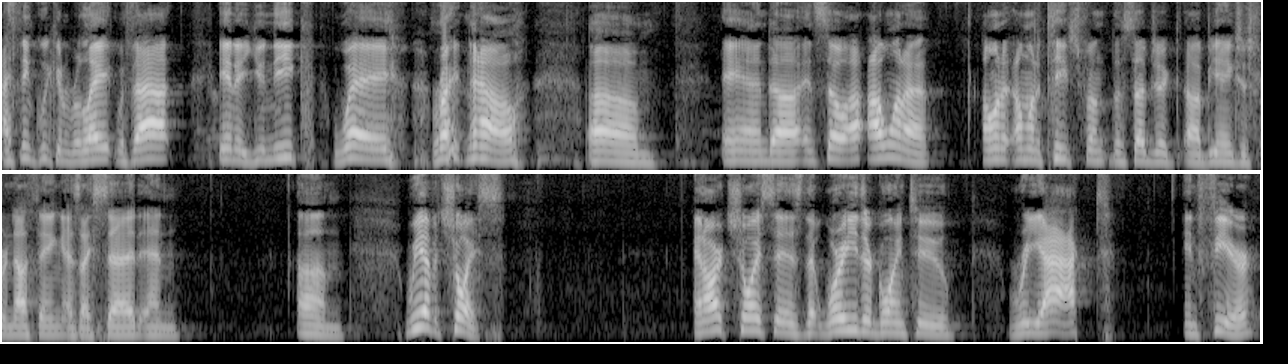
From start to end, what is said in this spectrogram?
I think we can relate with that in a unique way right now. Um, and, uh, and so I, I want to I want to I want to teach from the subject uh, "Be anxious for nothing," as I said, and um, we have a choice, and our choice is that we're either going to react in fear,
